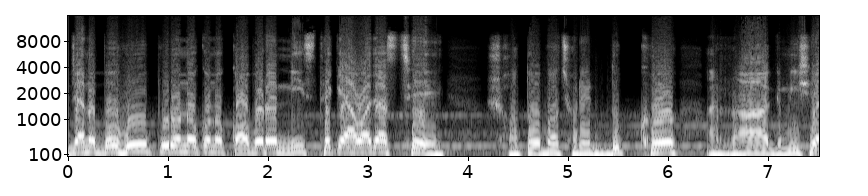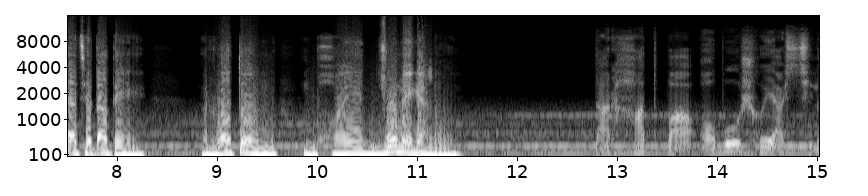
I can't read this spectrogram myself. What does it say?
যেন বহু পুরনো কোনো কবরের নিচ থেকে আওয়াজ আসছে। শত বছরের দুঃখ আর রাগ মিশে আছে তাতে। রতন ভয়ে জমে গেল। তার হাত পা অবশ হয়ে আসছিল,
